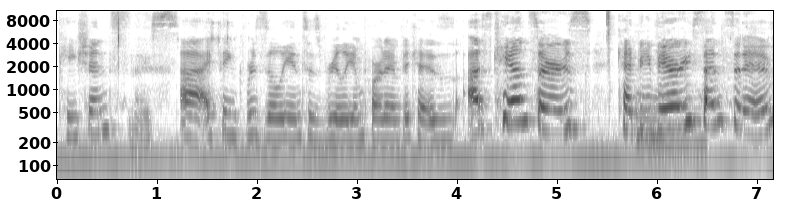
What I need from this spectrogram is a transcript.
patience. Nice. Uh, I think resilience is really important because us cancers can be very sensitive.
